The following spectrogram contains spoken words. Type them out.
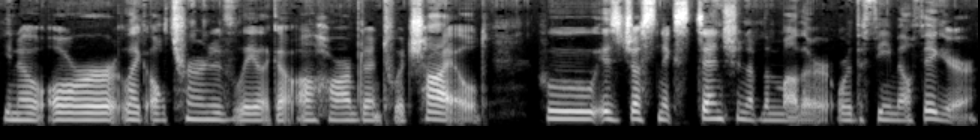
you know, or like alternatively, like a, a harm done to a child who is just an extension of the mother or the female figure.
